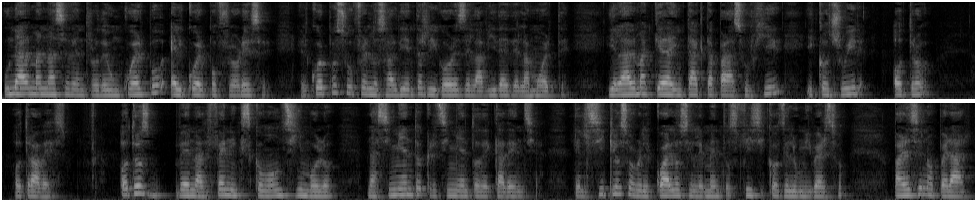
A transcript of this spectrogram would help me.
Un alma nace dentro de un cuerpo, el cuerpo florece, el cuerpo sufre los ardientes rigores de la vida y de la muerte, y el alma queda intacta para surgir y construir otro otra vez. Otros ven al Fénix como un símbolo nacimiento, crecimiento, decadencia, del ciclo sobre el cual los elementos físicos del universo parecen operar,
